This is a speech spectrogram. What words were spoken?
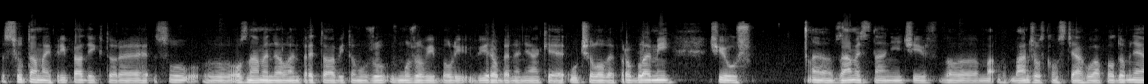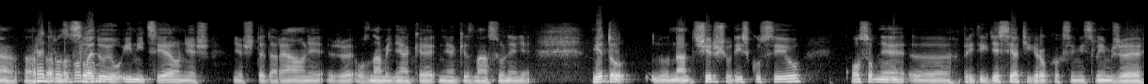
sú tam aj prípady, ktoré sú e, oznámené len preto, aby tomu mužovi boli vyrobené nejaké účelové problémy, či už v zamestnaní či v manželskom vzťahu a podobne a, a sledujú iný cieľ, než, než teda reálne, že oznámiť nejaké, nejaké znásilnenie. Je to na širšiu diskusiu. Osobne e, pri tých desiatich rokoch si myslím, že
